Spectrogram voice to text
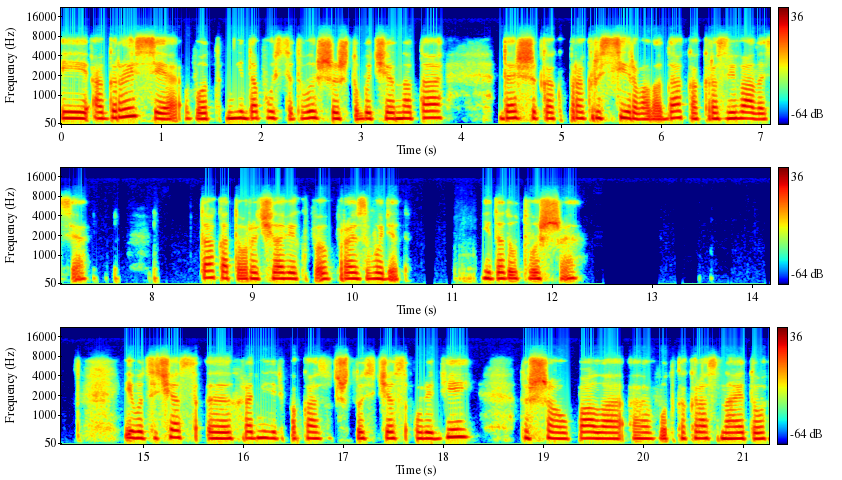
И агрессия вот не допустит выше, чтобы чернота дальше как прогрессировала, да, как развивалась та, которую человек производит. Не дадут высшее. И вот сейчас э, хранитель показывает, что сейчас у людей душа упала э, вот как раз на эту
